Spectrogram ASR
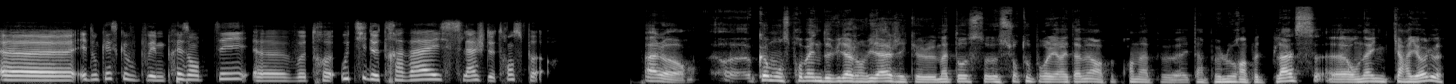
Euh, et donc, est-ce que vous pouvez me présenter euh, votre outil de travail slash de transport? Alors, euh, comme on se promène de village en village et que le matos, surtout pour les rétameurs, peut prendre un peu, est un peu lourd, un peu de place, euh, on a une carriole,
